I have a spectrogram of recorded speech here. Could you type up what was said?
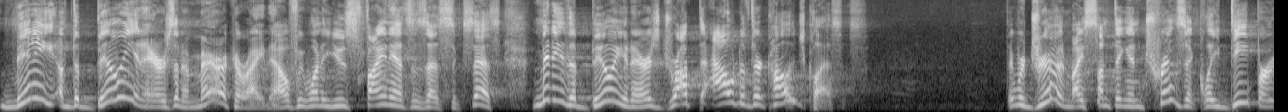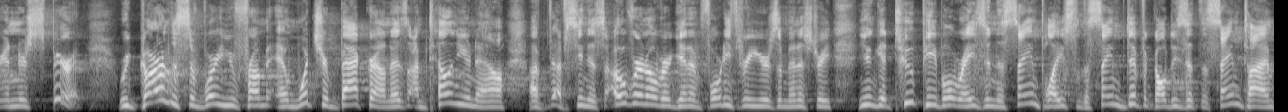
many of the billionaires in America right now, if we want to use finances as success, many of the billionaires dropped out of their college classes. They were driven by something intrinsically deeper in their spirit. Regardless of where you're from and what your background is, I'm telling you now, I've, I've, seen this over and over again in 43 years of ministry. You can get two people raised in the same place with the same difficulties at the same time.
